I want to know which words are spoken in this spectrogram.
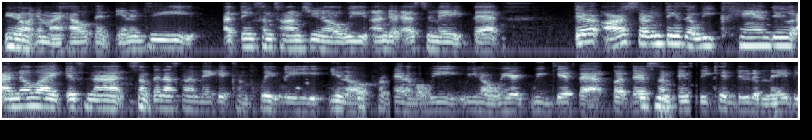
you know, in my health and energy. I think sometimes, you know, we underestimate that there are certain things that we can do. I know like it's not something that's gonna make it completely, you know, preventable. We you know, we we get that, but there's some things we can do to maybe,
